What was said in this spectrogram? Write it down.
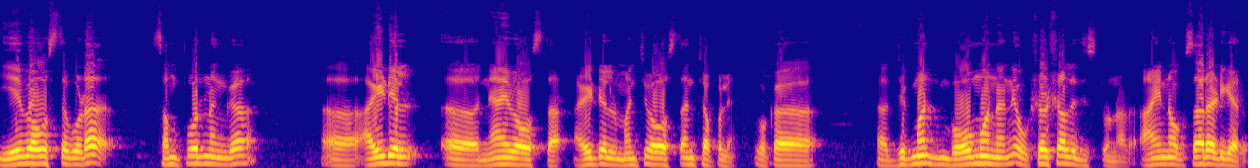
ఏ వ్యవస్థ కూడా సంపూర్ణంగా ఐడియల్ న్యాయ వ్యవస్థ ఐడియల్ మంచి వ్యవస్థ అని చెప్పలేం. ఒక జిగ్మంట్ బహుమన్ అని ఒక సోషాలజిస్ట్ ఉన్నాడు. ఆయన ఒకసారి అడిగారు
